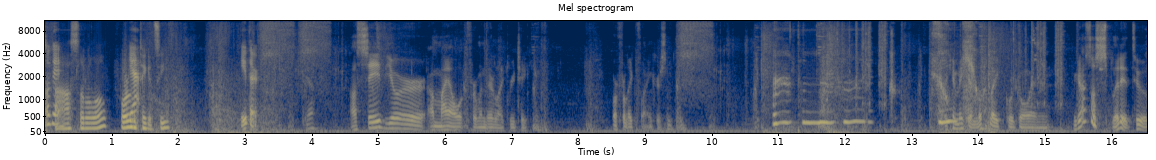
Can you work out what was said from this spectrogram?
Okay. Fast little ult. Or Yeah. could take it C. Either. Yeah. I'll save your uh, my ult for when they're like retaking. Or for like flank or something. I put my heart We can make it look like we're going. We can also split it too.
